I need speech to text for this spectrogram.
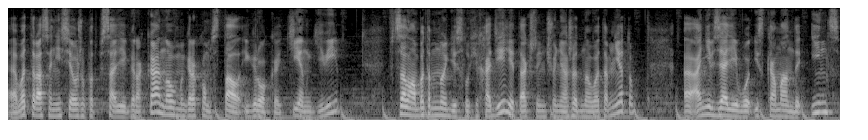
Э, в этот раз они себе уже подписали игрока. Новым игроком стал игрок Кен Гиви. В целом об этом многие слухи ходили, так что ничего неожиданного в этом нету. Э, они взяли его из команды Инц,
